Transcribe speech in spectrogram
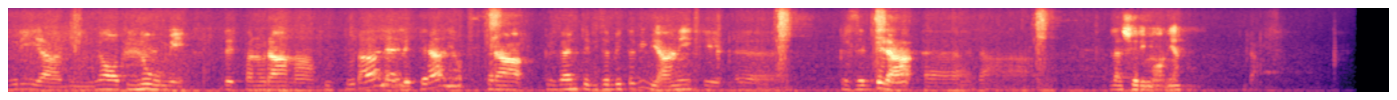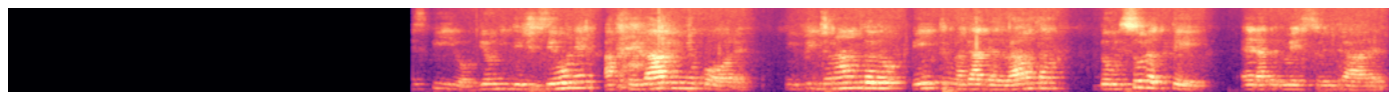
giuria di noti nomi del panorama culturale, letterario, sarà presente Elisabetta Viviani che eh, presenterà eh, la, la cerimonia. respiro di ogni decisione affollato il mio cuore, imprigionandolo entro una gabbia dorata dove solo a te era permesso entrare.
